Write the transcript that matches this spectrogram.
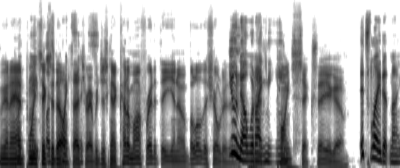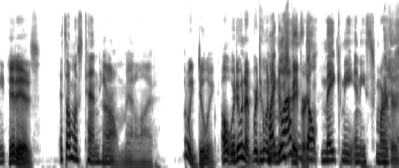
We're going to add 0.8 0.6 plus adults. That's right. We're just going to cut them off right at the, you know, below the shoulder. You know what I That's mean. 0.6. There you go. It's late at night. It is. It's almost 10 here. Oh man, alive! What are we doing? Oh, we're doing it. We're doing My a glasses newspaper. don't make me any smarter.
